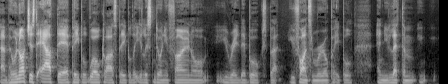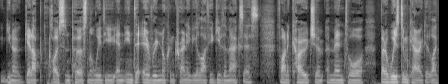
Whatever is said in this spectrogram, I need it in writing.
um, who are not just out there, people, world class people that you listen to on your phone or you read their books, but you find some real people and you let them, you know, get up close and personal with you and into every nook and cranny of your life. You give them access. Find a coach, a, a mentor, but a wisdom character like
